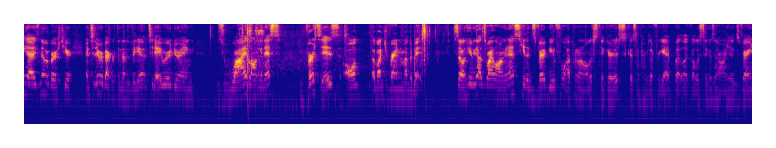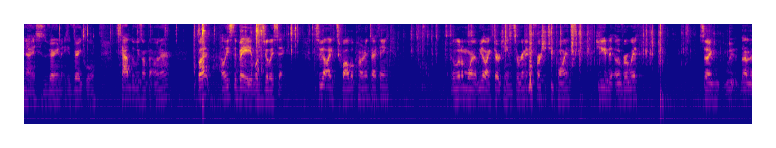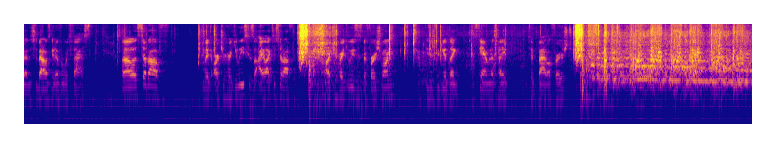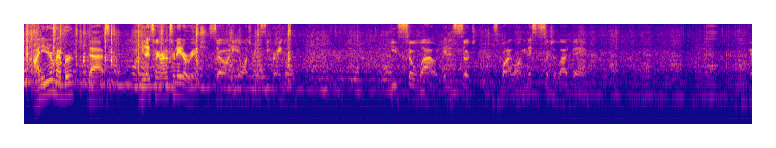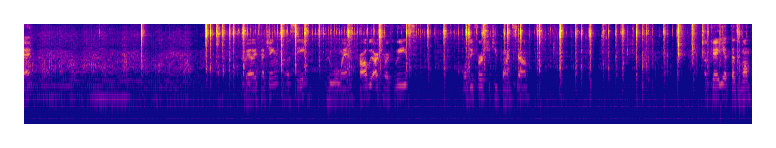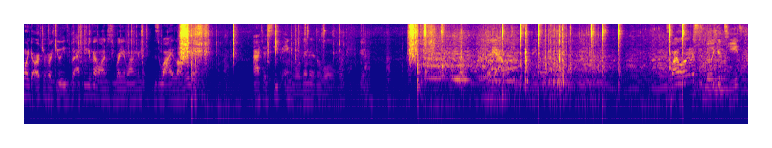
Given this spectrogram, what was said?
Hey guys, Nova Burst here, and today we're back with another video. Today we're doing Zwei Longinus versus all a bunch of random other bays. So here we got Zwei Longinus. He looks very beautiful. I put on all the stickers because sometimes I forget, but like all the stickers are on. He looks very nice. He's very. He's very cool. Sad he's not the owner, but at least the bay looks really sick. So we got like 12 opponents, I think. A little more. We got like 13. So we're gonna do first two points to get it over with. So like, we, blah, blah, this battle's get over with fast. Uh, let's start off with Archer Hercules because I like to start off with Archer Hercules is the first one because it's a good like stamina type to battle first. Okay. I need to remember that he likes going around a tornado ridge, so I need to launch him at a steeper angle. He's so loud. It is such. This Zwei Longinus is such a loud bay. Okay. Barely touching. Let's see who will win. Probably Archer Hercules. We'll do first for two points though. Okay, yep, that's one point to Archer Hercules. But I think if I launch Zwei Longinus, Zwei Longinus at a steep angle, then it'll work good. Oh yeah, I steep angle. Zwei Longinus has really good teeth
